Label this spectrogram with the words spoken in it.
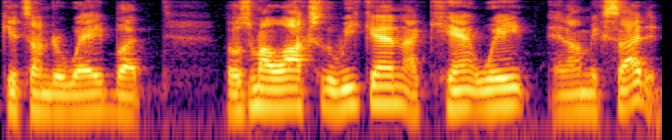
gets underway. But those are my locks for the weekend. I can't wait, and I'm excited.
